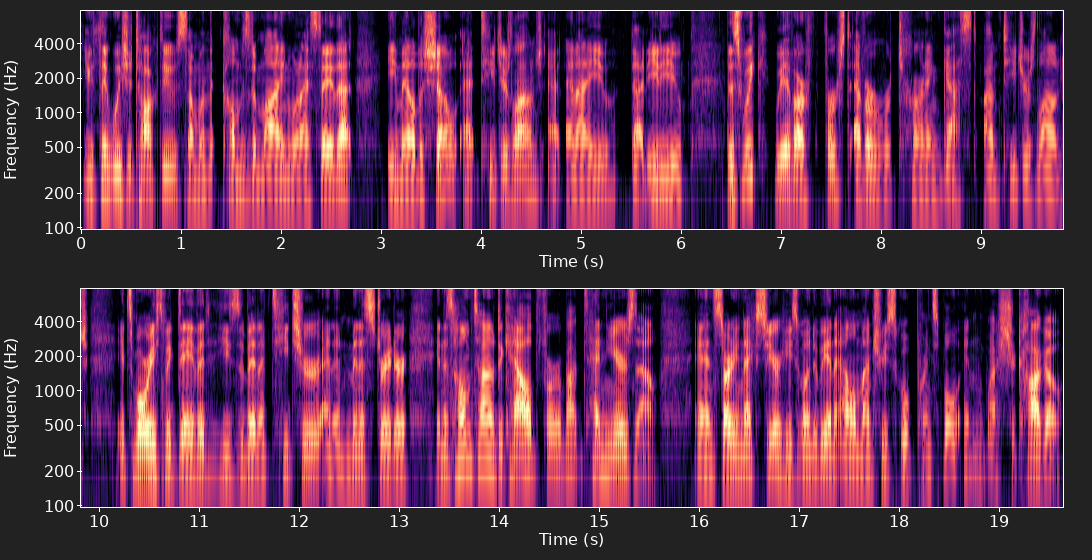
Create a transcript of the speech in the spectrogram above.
you think we should talk to, someone that comes to mind when I say that, email the show at teacherslounge at niu.edu. This week, we have our first ever returning guest on Teachers Lounge. It's Maurice McDavid. He's been a teacher and administrator in his hometown of DeKalb for about 10 years now. And starting next year, he's going to be an elementary school principal in West Chicago.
